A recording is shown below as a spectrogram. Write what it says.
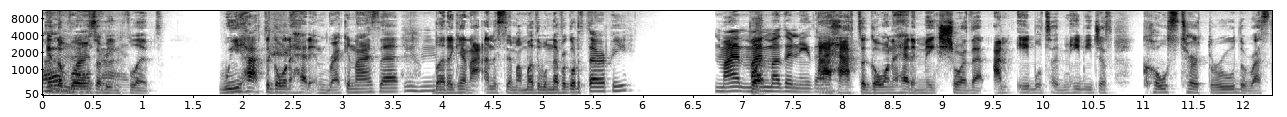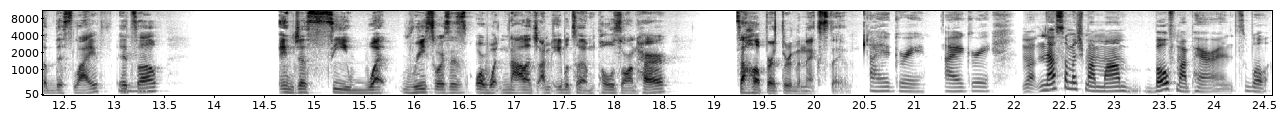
And Oh the my roles are being flipped. We have to go ahead and recognize that. Mhm. but again i understand my mother will never go to therapy my my but mother neither I have to go on ahead and make sure that I'm able to maybe just coast her through the rest of this life Mhm. itself and just see what resources or what knowledge I'm able to impose on her to help her through the next thing. I agree. I agree. Not so much my mom, both my parents. Well,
